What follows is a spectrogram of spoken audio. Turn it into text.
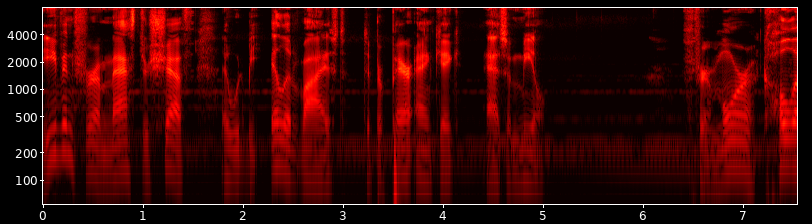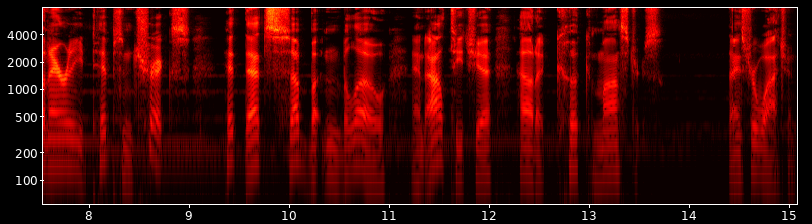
Even for a master chef, it would be ill advised to prepare ankheg as a meal. For more culinary tips and tricks, hit that sub button below and I'll teach you how to cook monsters. Thanks for watching.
